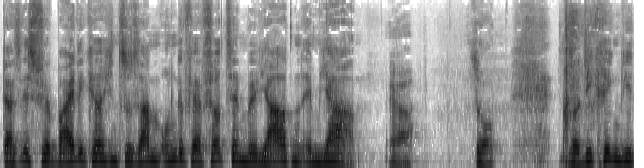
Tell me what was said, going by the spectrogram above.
Das ist für beide Kirchen zusammen ungefähr 14 Milliarden im Jahr. Ja. So, so die kriegen die,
